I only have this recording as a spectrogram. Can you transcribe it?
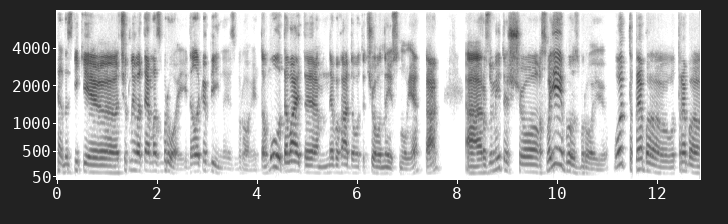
наскільки е, чутлива тема зброї і далекобійної зброї, тому давайте не вигадувати, чого не існує, так а розуміти, що своєю зброєю, от треба, от треба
